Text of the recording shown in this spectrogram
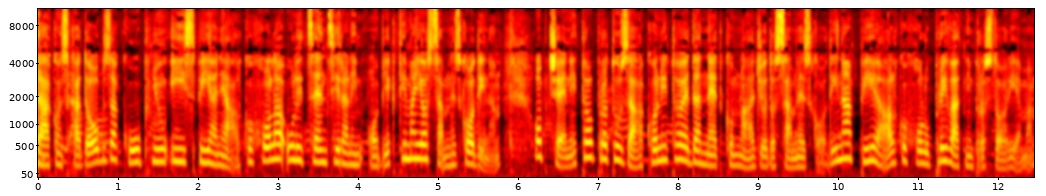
Zakonska dob za kupnju i ispijanje alkohola u licenciranim objektima je 18 godina. Općenito, protuzakonito je da netko mlađi od 18 godina pije alkohol u privatnim prostorijama.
